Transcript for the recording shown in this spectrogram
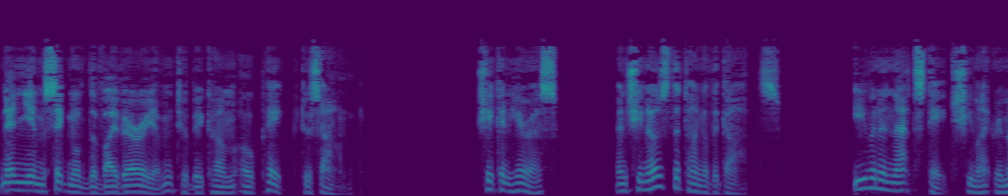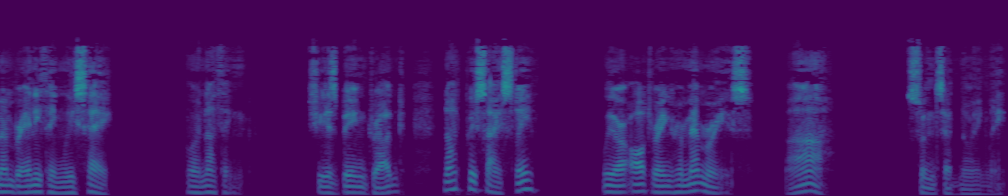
Nenyim signaled the vivarium to become opaque to sound. She can hear us, and she knows the tongue of the gods. Even in that state she might remember anything we say, or nothing. She is being drugged, not precisely. We are altering her memories. Ah, Sun said knowingly.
